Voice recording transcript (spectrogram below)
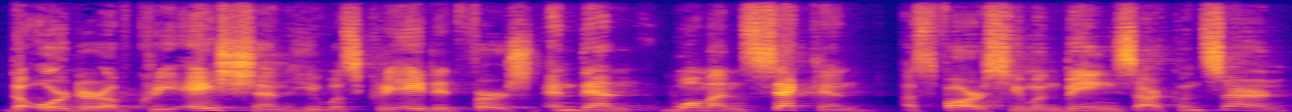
the order of creation. He was created first and then woman second as far as human beings are concerned.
